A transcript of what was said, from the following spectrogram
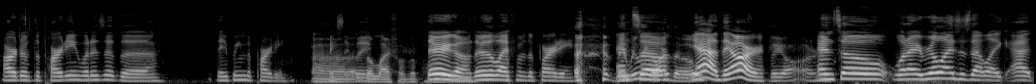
heart of the party? What is it the they bring the party. Uh, basically. the life of the party. There you go. They're the life of the party. they and really so, are though. Yeah, they are. They are. And so what I realize is that like at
